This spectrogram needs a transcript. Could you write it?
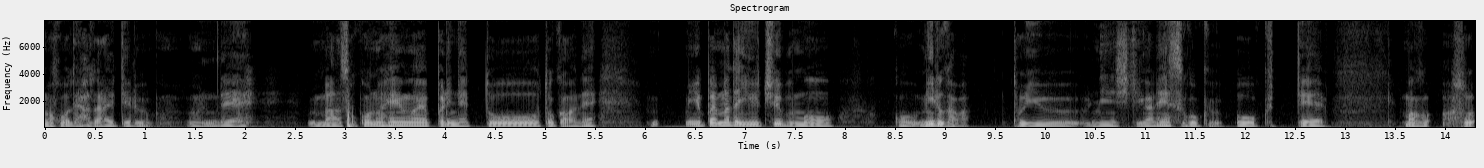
の方で働いてるんで、まあそこの辺はやっぱりネットとかはね、やっぱりまだ YouTube もこう見る側という認識がねすごく多くまあ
